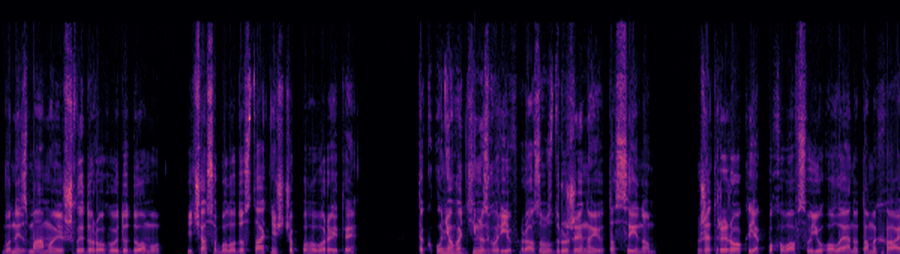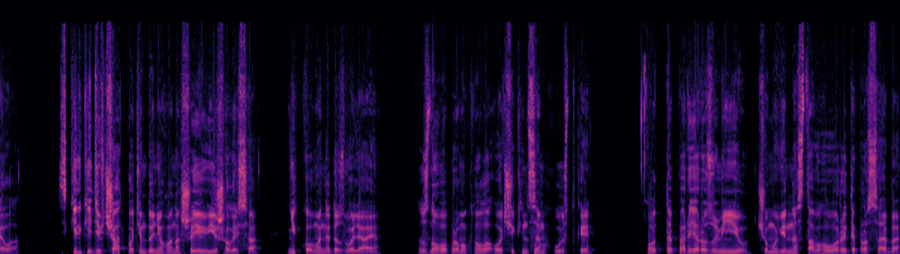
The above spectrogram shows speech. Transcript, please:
Вони з мамою йшли дорогою додому, і часу було достатньо, щоб поговорити. Так у нього дім згорів разом з дружиною та сином. Вже три роки як поховав свою Олену та Михайла. Скільки дівчат потім до нього на шию вішалися, нікому не дозволяє. Знову промокнула очі кінцем хустки. От тепер я розумію, чому він не став говорити про себе.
